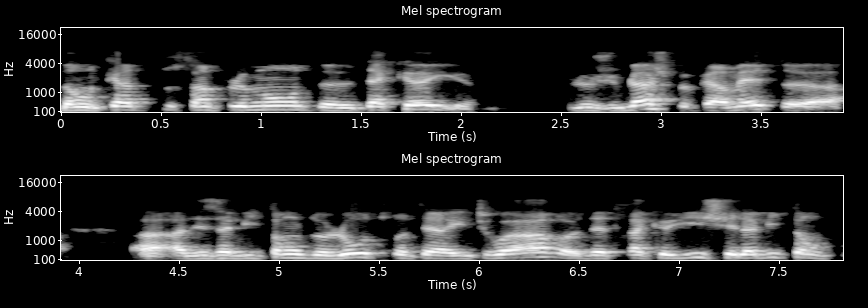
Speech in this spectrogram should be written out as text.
dans le cadre tout simplement d'accueil, le jumelage peut permettre euh, à, des habitants de l'autre territoire d'être accueillis chez l'habitant.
